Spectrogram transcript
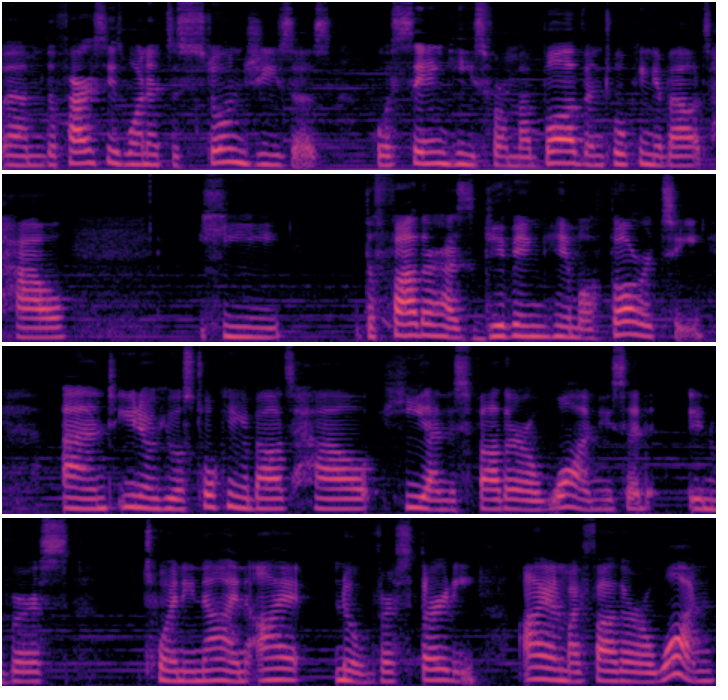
um, the Pharisees wanted to stone Jesus for saying he's from above and talking about how he the Father has given him authority. And you know, he was talking about how he and his father are one. He said in verse 29, I no, verse 30, I and my father are one.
